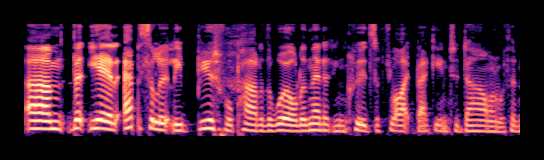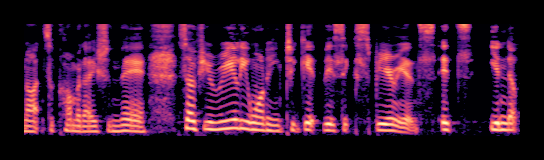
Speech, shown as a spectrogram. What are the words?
Um, but yeah, absolutely beautiful part of the world, and then it includes a flight back into Darwin with a night's accommodation there. So if you really wanting to get this experience, it's you're not,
